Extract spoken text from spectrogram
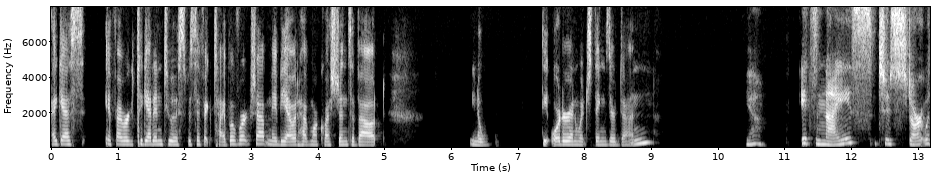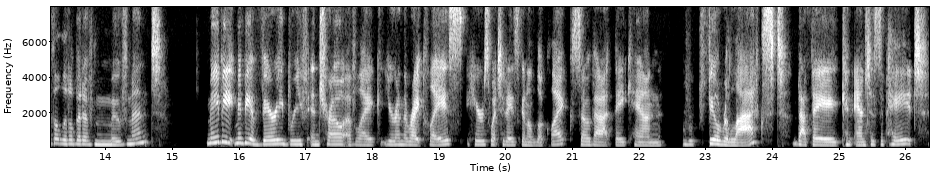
I guess if I were to get into a specific type of workshop, maybe I would have more questions about, you know, the order in which things are done. Yeah. It's nice to start with a little bit of movement. Maybe maybe a very brief intro of like you're in the right place. Here's what today's going to look like so that they can r- feel relaxed that they can anticipate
